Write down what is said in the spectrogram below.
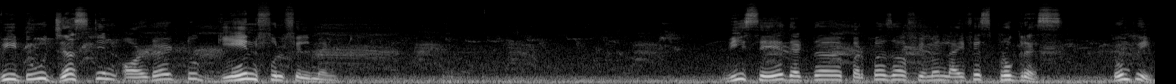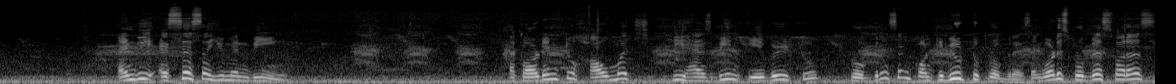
we do just in order to gain fulfillment. We say that the purpose of human life is progress, don't we? And we assess a human being according to how much he has been able to progress and contribute to progress. And what is progress for us?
